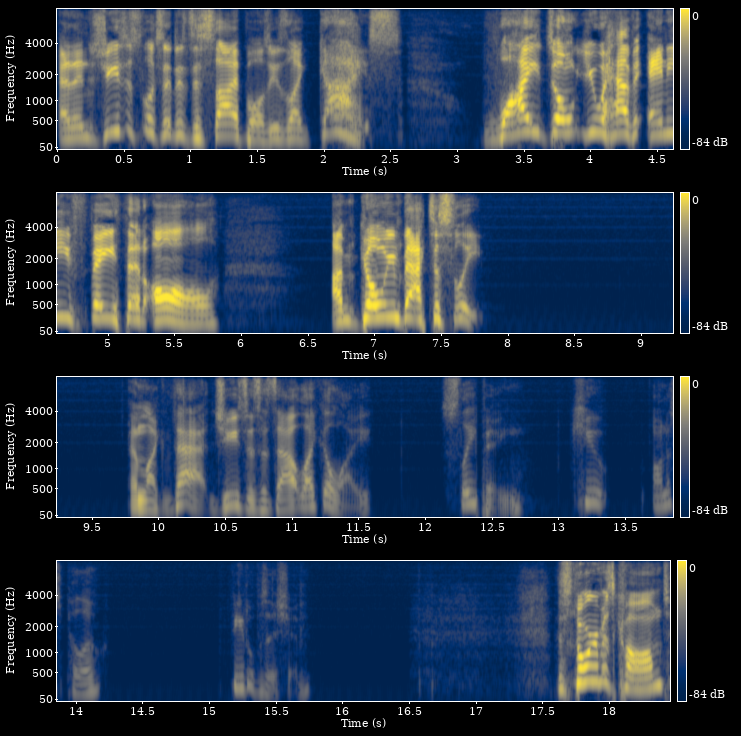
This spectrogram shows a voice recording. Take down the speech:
And then Jesus looks at his disciples. He's like, Guys, why don't you have any faith at all? I'm going back to sleep. And like that, Jesus is out like a light, sleeping, cute on his pillow, fetal position. The storm is calmed.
